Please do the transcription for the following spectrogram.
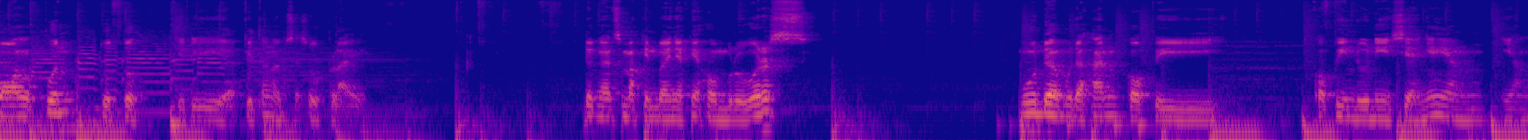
mall pun tutup. Jadi ya kita nggak bisa supply dengan semakin banyaknya home brewers, mudah-mudahan kopi kopi Indonesia-nya yang yang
